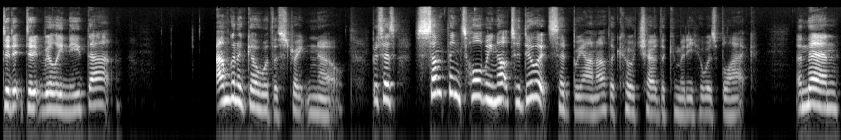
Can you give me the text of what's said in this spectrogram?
Did it did it really need that? I'm gonna go with a straight no. But it says, Something told me not to do it, said Brianna, the co chair of the committee who was black. And then,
